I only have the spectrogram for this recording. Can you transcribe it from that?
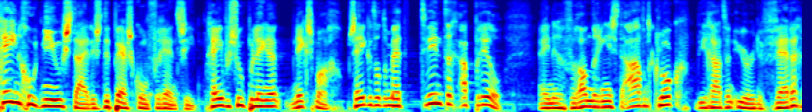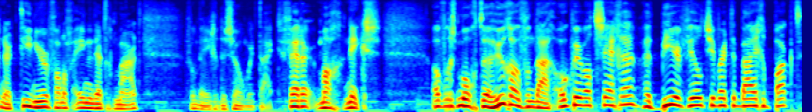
Geen goed nieuws tijdens de persconferentie. Geen versoepelingen, niks mag. Zeker tot en met 20 april. Enige verandering is de avondklok. Die gaat een uur verder, naar 10 uur vanaf 31 maart, vanwege de zomertijd. Verder mag niks. Overigens mocht eh, Hugo vandaag ook weer wat zeggen. Het bierveeltje werd erbij gepakt.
